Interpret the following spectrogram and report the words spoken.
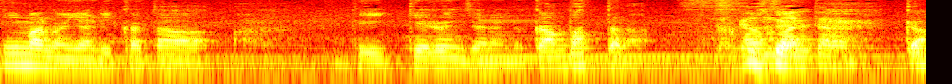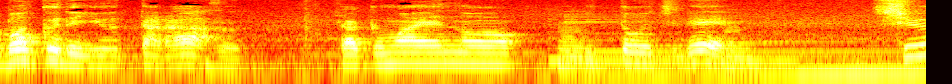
今のやり方でいけるんじゃないの？頑張ったら。頑張ったら。僕で言ったらそう。100万円の一等地で、うん。週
